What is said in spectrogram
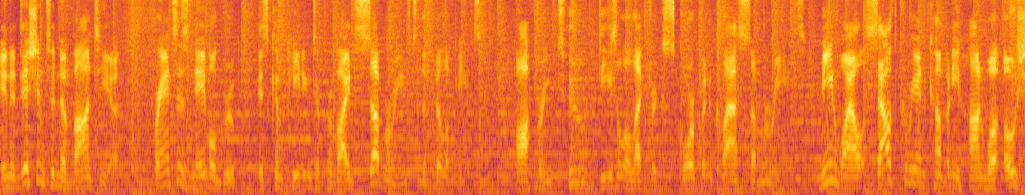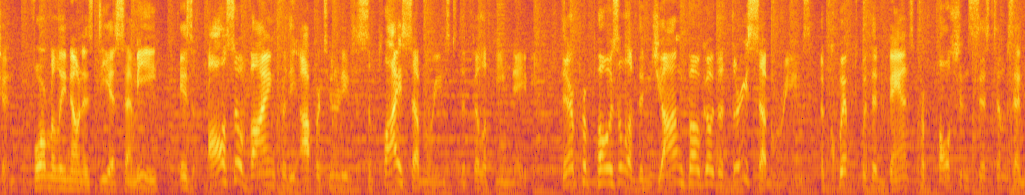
In addition to Navantia, France's naval group is competing to provide submarines to the Philippines, offering two diesel-electric Scorpion-class submarines. Meanwhile, South Korean company Hanwha Ocean, formerly known as DSME, is also vying for the opportunity to supply submarines to the Philippine Navy. Their proposal of the Jangbogo III submarines, equipped with advanced propulsion systems and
